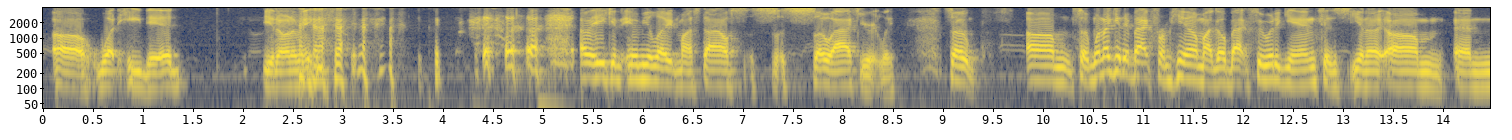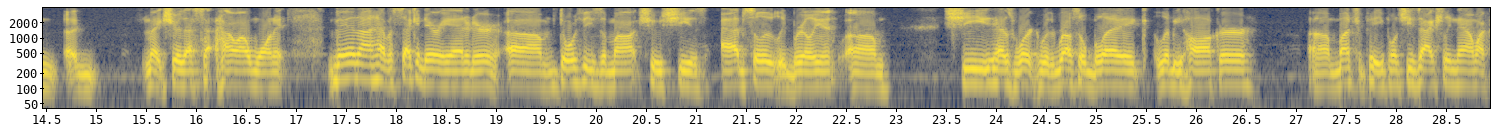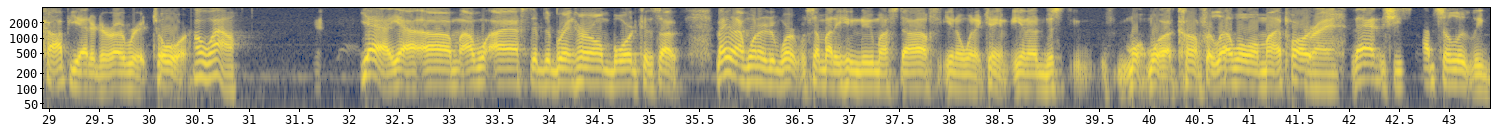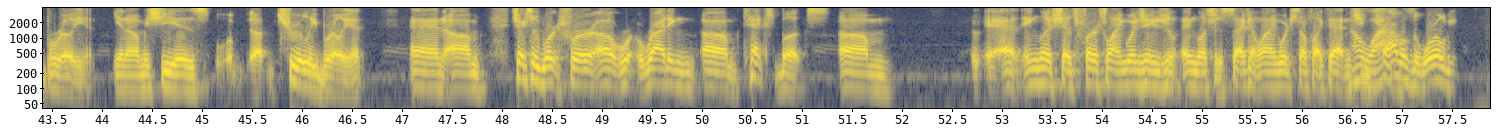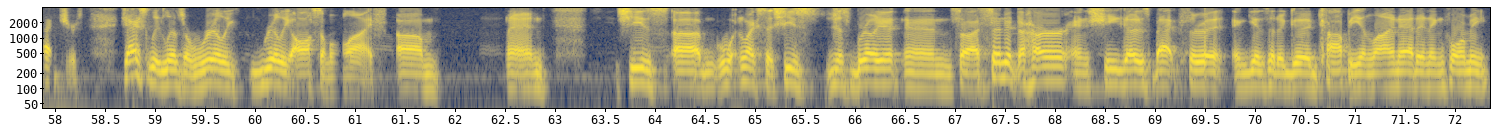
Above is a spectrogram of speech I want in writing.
uh, what he did. You know what I mean? I mean, he can emulate my style s- s- so accurately. So, um, so when I get it back from him, I go back through it again because you know, um, and uh, make sure that's how I want it. Then I have a secondary editor, um, Dorothy Zemach, who she is absolutely brilliant. Um, she has worked with Russell Blake, Libby Hawker, a bunch of people. She's actually now my copy editor over at Tor. Oh wow. Yeah, yeah. Um, I, I asked them to bring her on board because I mainly I wanted to work with somebody who knew my stuff. You know, when it came, you know, just more, more a comfort level on my part. Right. That and she's absolutely brilliant. You know, I mean, she is uh, truly brilliant, and um, she actually works for uh, writing um, textbooks. Um, English as first language, English as second language, stuff like that. And Oh, she wow. travels the world lectures. She actually lives a really, really awesome life. Um, and she's um, like I said, she's just brilliant. And so I send it to her, and she goes back through it and gives it a good copy and line editing for me.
